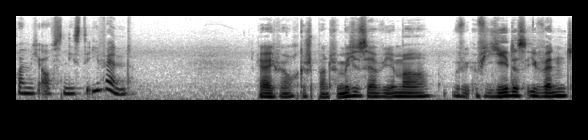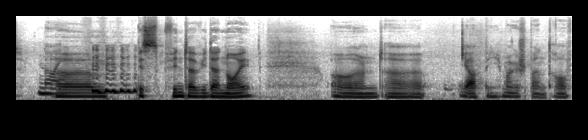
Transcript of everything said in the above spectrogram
freue mich aufs nächste Event. Ja, ich bin auch gespannt. Für mich ist ja wie immer, wie, jedes Event ähm, bis Winter wieder neu. Und äh, ja, bin ich mal gespannt drauf,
